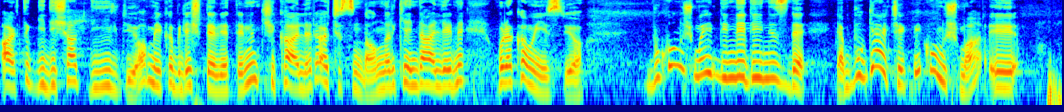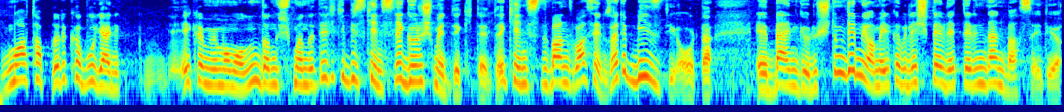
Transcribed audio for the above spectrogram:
artık gidişat değil diyor. Amerika Birleşik Devletleri'nin çıkarları açısından onları kendi hallerine bırakamayız diyor. Bu konuşmayı dinlediğinizde ya bu gerçek bir konuşma. E, muhatapları kabul yani Ekrem İmamoğlu'nun danışmanı dedi ki biz kendisiyle görüşmedik dedi. Kendisi ben bahsediyor zaten biz diyor orada. E, ben görüştüm demiyor Amerika Birleşik Devletleri'nden bahsediyor.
